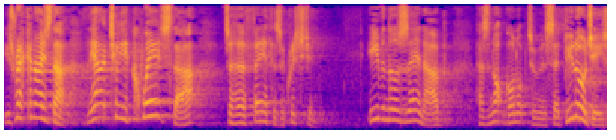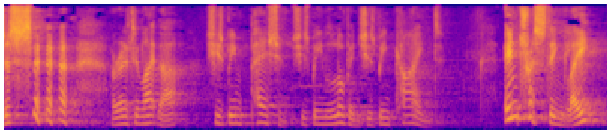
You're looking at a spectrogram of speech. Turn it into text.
He's recognized that. And he actually equates that to her faith as a Christian. Even though Zainab has not gone up to him and said, Do you know Jesus? or anything like that. She's been patient. She's been loving. She's been kind. Interestingly,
